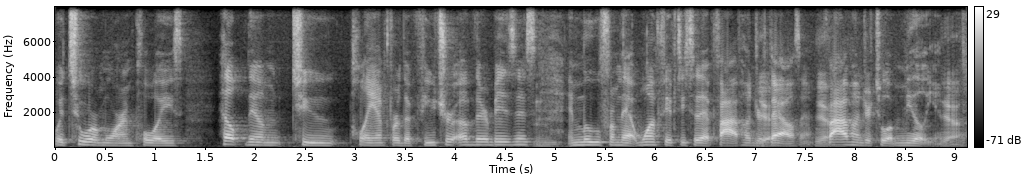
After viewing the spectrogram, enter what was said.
with two or more employees. Help them to plan for the future of their business and move from that 150 to that 500,000, Yeah. 500 to a million. Yeah.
